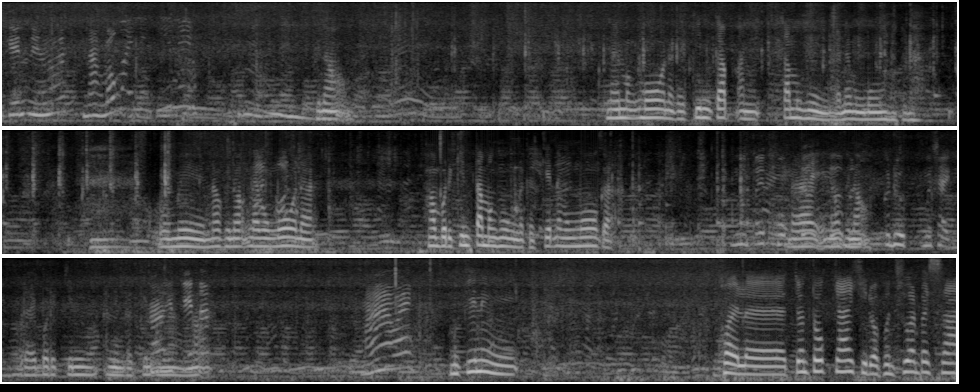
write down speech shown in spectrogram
กหงคุณพี่น้องสะเพนะไอ้ายกล้องพี่น้องแพ้แพ้เก็บให้ในยามบ่กินนี่นะนั่งลงพี่น้องในมักโมนะก็กินกับอันตำหุงกับในมักโมนะพี่น้องโอ้แม่เนาะพี่น้องในมักโมนะเฮาบ่ได้กินตำบักหุงแล้วก็เก็ดในมักโมก็มันไปพกได้เนาะพี่น้องกระดูกไม่ใช่นี่บ่ได้บ่ได้กินอันนึงก็กินอันนึงกินเนาะนะมาไว้เมื่อกี้นี่ข่อยแลจนตกใจคิดว่าเพิ่นชวนไปใส่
